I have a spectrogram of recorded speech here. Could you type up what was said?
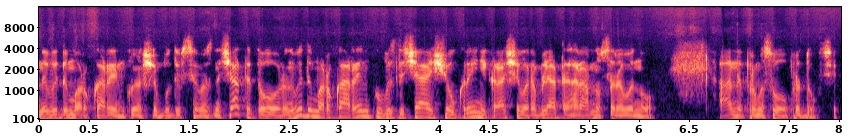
невидима рука ринку, якщо буде все визначати, то невидима рука ринку визначає, що Україні краще виробляти аграрну сировину, а не промислову продукцію.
